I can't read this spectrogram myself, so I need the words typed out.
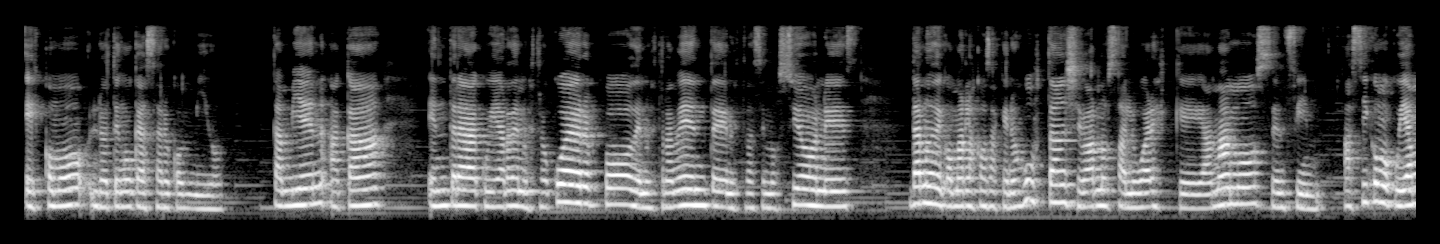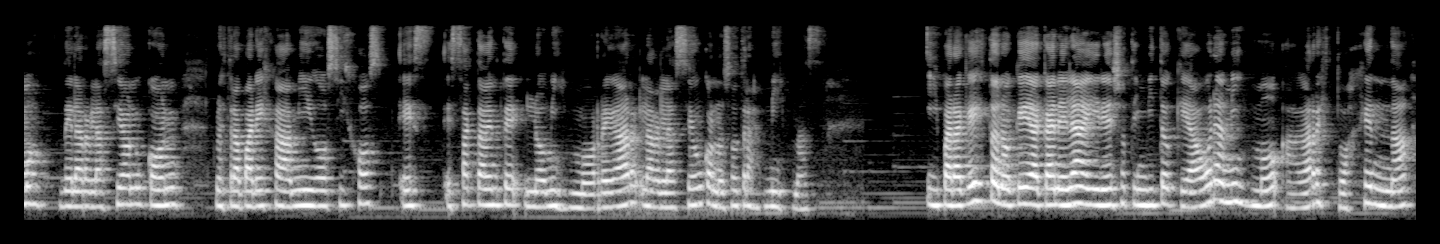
es como lo tengo que hacer conmigo. También acá entra cuidar de nuestro cuerpo, de nuestra mente, de nuestras emociones, darnos de comer las cosas que nos gustan, llevarnos a lugares que amamos, en fin. Así como cuidamos de la relación con nuestra pareja, amigos, hijos, es exactamente lo mismo, regar la relación con nosotras mismas. Y para que esto no quede acá en el aire, yo te invito a que ahora mismo agarres tu agenda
